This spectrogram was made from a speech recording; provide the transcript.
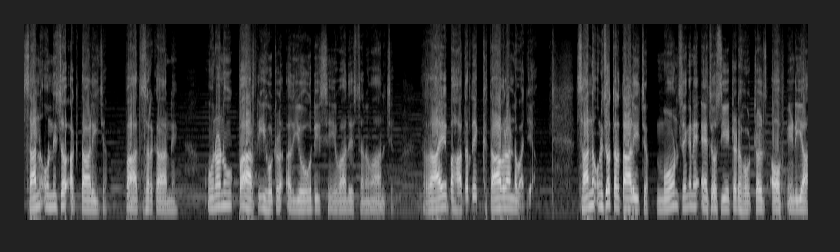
ਸਨ 1941 ਚ ਭਾਰਤ ਸਰਕਾਰ ਨੇ ਉਹਨਾਂ ਨੂੰ ਭਾਰਤੀ ਹੋਟਲ ਉਦਯੋਗ ਦੀ ਸੇਵਾ ਦੇ ਸਨਮਾਨ ਚ ਰਾਏ ਬਹਾਦਰ ਦੇ ਖਿਤਾਬ ਨਾਲ ਨਵਾਜਿਆ। ਸਨ 1943 ਚ ਮੋਹਨ ਸਿੰਘ ਨੇ associated hotels of India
